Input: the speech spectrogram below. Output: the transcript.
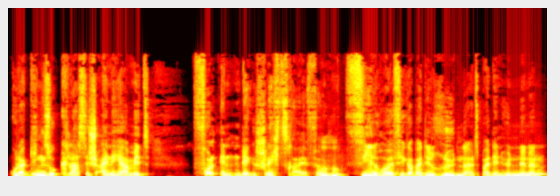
oder ging so klassisch einher mit Vollenden der Geschlechtsreife. Mhm. Viel häufiger bei den Rüden als bei den Hündinnen,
